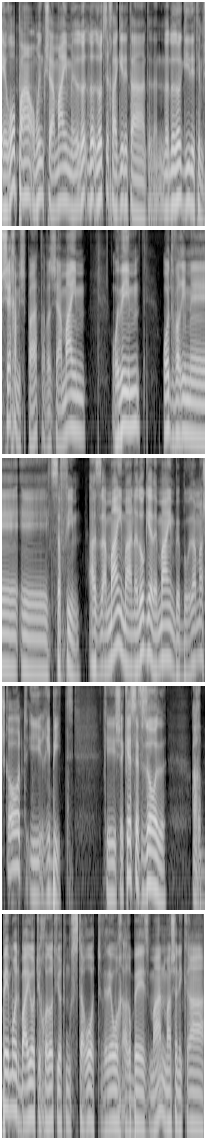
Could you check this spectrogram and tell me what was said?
אירופה, אומרים כשהמים, לא, לא, לא צריך להגיד את ה... לא, לא להגיד את המשך המשפט, אבל שהמים עולים, עוד דברים אה, אה, צפים. אז המים, האנלוגיה למים בעולם ההשקעות היא ריבית. כי שכסף זול, הרבה מאוד בעיות יכולות להיות מוסתרות ולאורך הרבה זמן, מה שנקרא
